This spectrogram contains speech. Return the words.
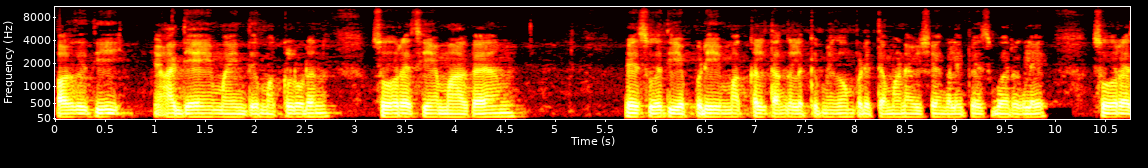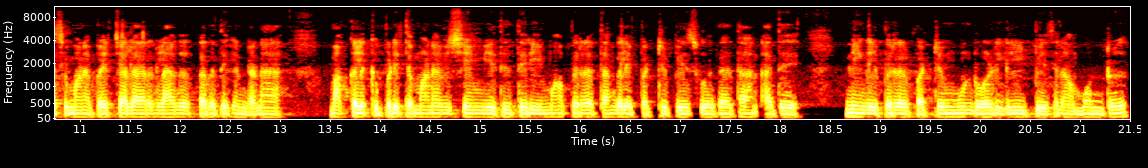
பகுதி அத்தியாயம் ஐந்து மக்களுடன் சுவாரஸ்யமாக பேசுவது எப்படி? மக்கள் தங்களுக்கு மிகவும் பிடித்தமான விஷயங்களை பேசுபவர்களே சுவாரஸ்யமான பேச்சாளர்களாக கருதுகின்றனர். மக்களுக்கு பிடித்தமான விஷயம் எது தெரியுமா? பிறர் தங்களை பற்றி பேசுவது தான் அது. நீங்கள் பிறர் பற்றி மூன்று வழிகளில் பேசலாம். ஒன்று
